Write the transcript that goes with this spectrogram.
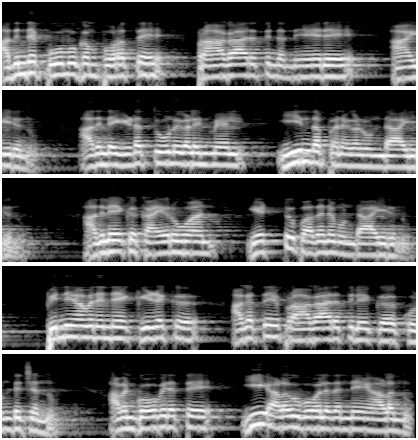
അതിന്റെ പൂമുഖം പുറത്തെ പ്രാകാരത്തിന്റെ നേരെ ആയിരുന്നു. അതിന്റെ ഇടത്തൂണുകളിന്മേൽ ഈന്തപ്പനകൾ ഉണ്ടായിരുന്നു. അതിലേക്ക് കയറുവാൻ എട്ടു പതനമുണ്ടായിരുന്നു. പിന്നെ അവൻ എന്നെ കിഴക്ക് അകത്തെ പ്രാകാരത്തിലേക്ക് കൊണ്ടുചെന്നു. അവൻ ഗോപുരത്തെ ഈ അളവ് പോലെ തന്നെ അളന്നു.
